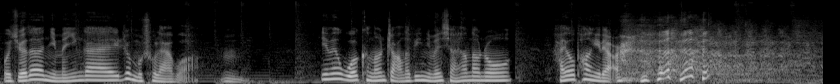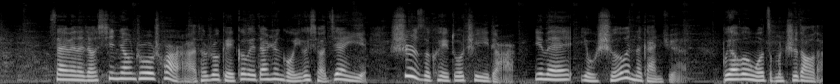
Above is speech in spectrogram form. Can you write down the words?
我觉得你们应该认不出来我，嗯。因为我可能长得比你们想象当中还要胖一点儿。下面呢叫新疆猪肉串啊，他说给各位单身狗一个小建议，柿子可以多吃一点儿，因为有舌纹的感觉。不要问我怎么知道的，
